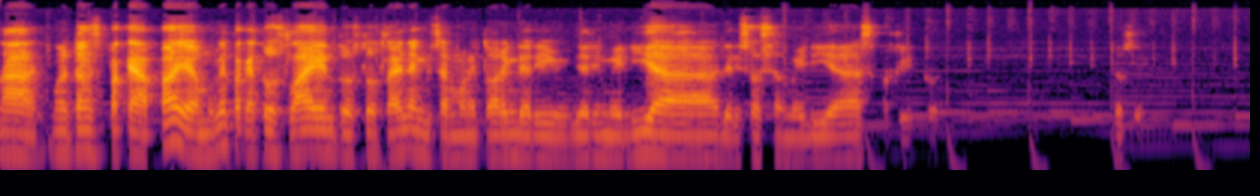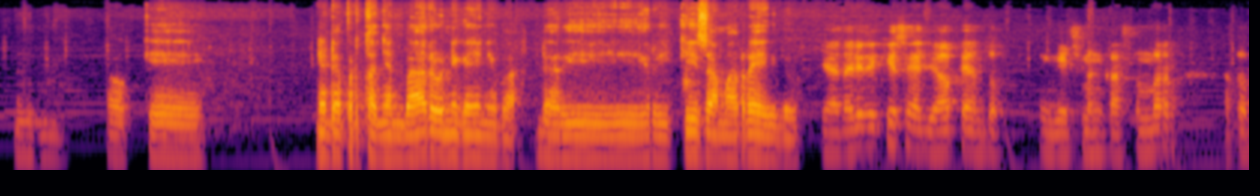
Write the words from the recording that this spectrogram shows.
Nah, monitoring pakai apa ya? Mungkin pakai tools lain, tools-tools lain yang bisa monitoring dari dari media, dari sosial media seperti itu. Terus. Hmm, Oke. Ini ada pertanyaan baru nih kayaknya nih Pak dari Ricky sama Ray itu. Ya tadi Ricky saya jawab ya untuk engagement customer atau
